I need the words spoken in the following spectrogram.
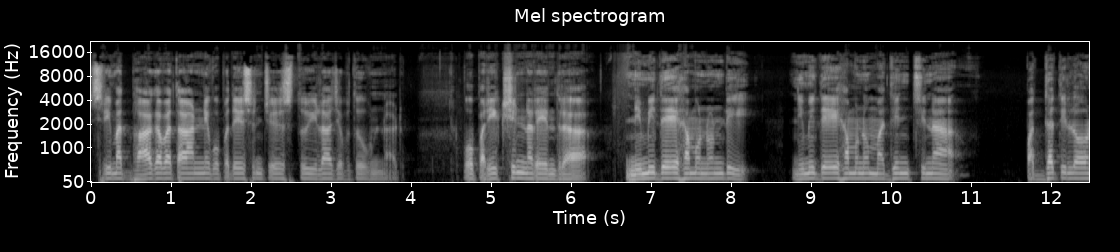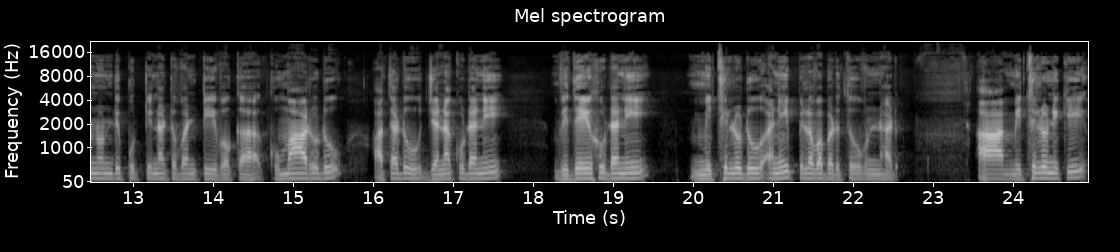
శ్రీమద్భాగవతాన్ని ఉపదేశం చేస్తూ ఇలా చెబుతూ ఉన్నాడు. ఓ పరీక్షిన్నరేంద్ర నిమిదేహము నుండి నిమిదేహమును మధించిన పద్ధతిలో నుండి పుట్టినటువంటి ఒక కుమారుడు అతడు జనకుడని విదేహుడని మిథిలుడు అని పిలువబడుతూ ఉన్నాడు. ఆ మిథిలునికి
